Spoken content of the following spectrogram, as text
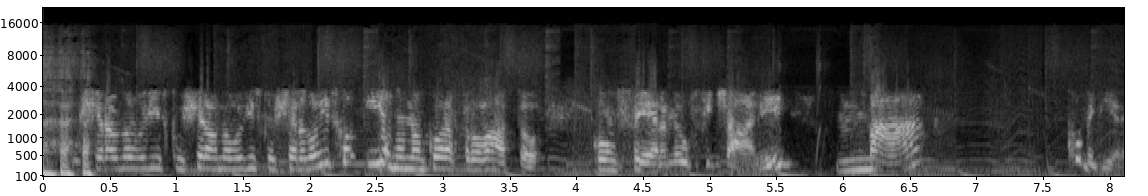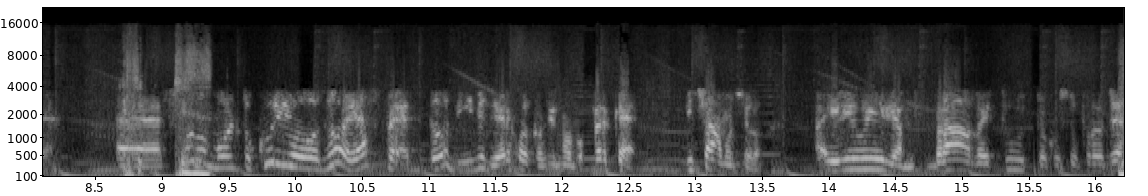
uscirà un nuovo disco, uscirà un nuovo disco, uscirà un nuovo disco. Io non ho ancora trovato conferme ufficiali, ma come dire, eh, sono molto curioso e aspetto di vedere qualcosa di nuovo. Perché, diciamocelo, Hayley Williams, brava e tutto con suo progetto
